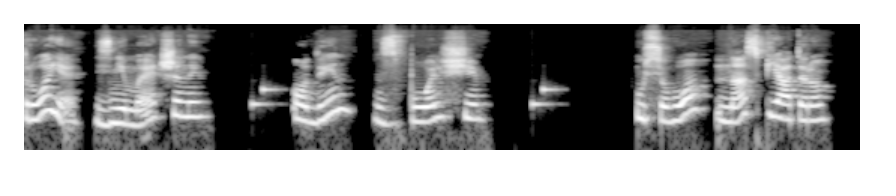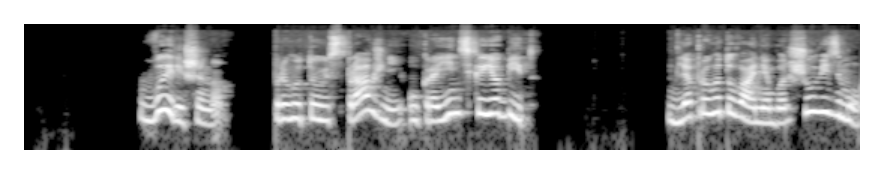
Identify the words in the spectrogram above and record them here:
Троє з Німеччини, один з Польщі. Усього нас п'ятеро. Вирішено. Приготую справжній український обід. Для приготування борщу візьму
